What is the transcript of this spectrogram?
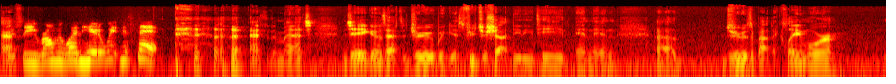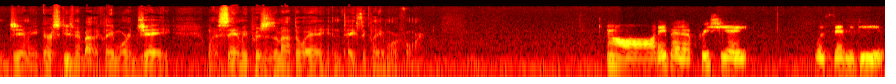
Good thing Roman wasn't here to witness that. after the match, Jay goes after Drew but gets future shock DDT'd, and then uh, Drew is about to Claymore Jimmy, or excuse me, about the Claymore Jay when Sami pushes him out the way and takes the Claymore for him. Oh, they better appreciate what Sami did.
